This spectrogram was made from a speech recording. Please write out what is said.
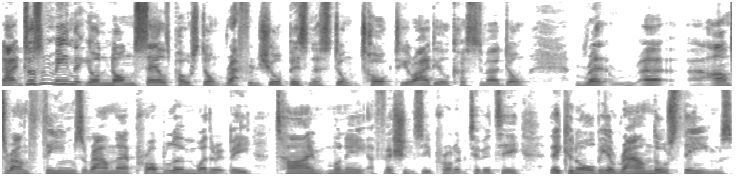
Now, it doesn't mean that your non sales posts don't reference your business, don't talk to your ideal customer, don't re- uh, aren't around themes around their problem, whether it be time, money, efficiency, productivity. They can all be around those themes,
